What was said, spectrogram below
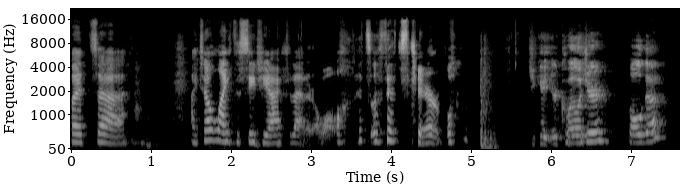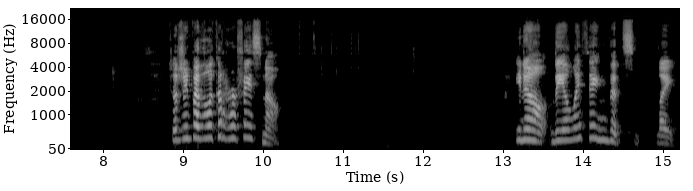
But uh I don't like the CGI for that at all. That's that's terrible. Did you get your closure, Holga? Judging by the look on her face, no. You know, the only thing that's like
